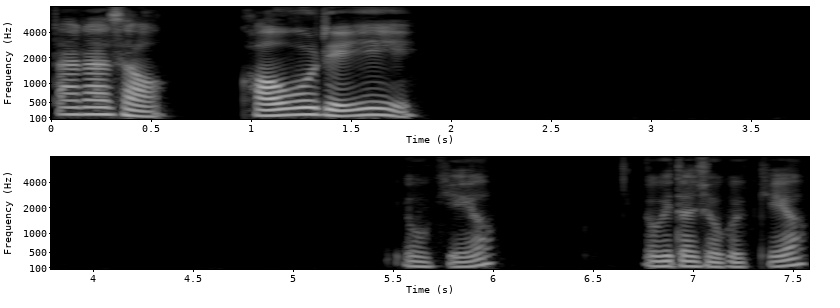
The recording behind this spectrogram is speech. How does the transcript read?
따라서 거울이 여기요. 여기다 적을게요.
